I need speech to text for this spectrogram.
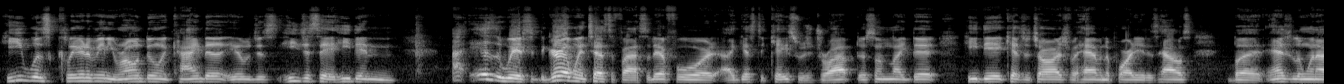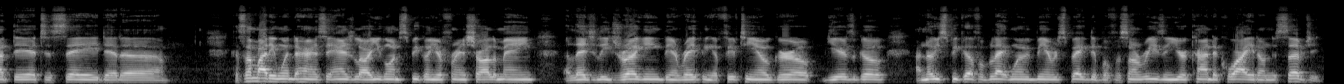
he was cleared of any wrongdoing. Kinda, it was just he just said he didn't. I, it's a weird. The girl wouldn't testify, so therefore, I guess the case was dropped or something like that. He did catch a charge for having a party at his house, but Angela went out there to say that uh, because somebody went to her and said, Angela, are you going to speak on your friend Charlemagne allegedly drugging, then raping a 15 year old girl years ago? I know you speak up for black women being respected, but for some reason you're kind of quiet on the subject.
